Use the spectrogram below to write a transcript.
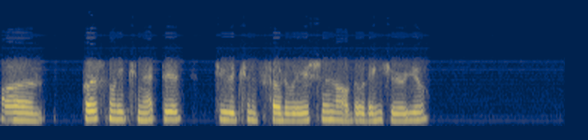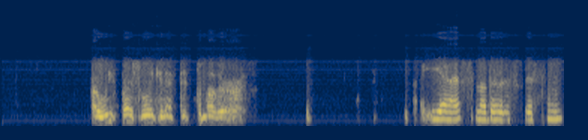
um, personally connected to the Confederation, although they hear you. Are we personally connected to Mother Earth? Yes, Mother Assistance.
